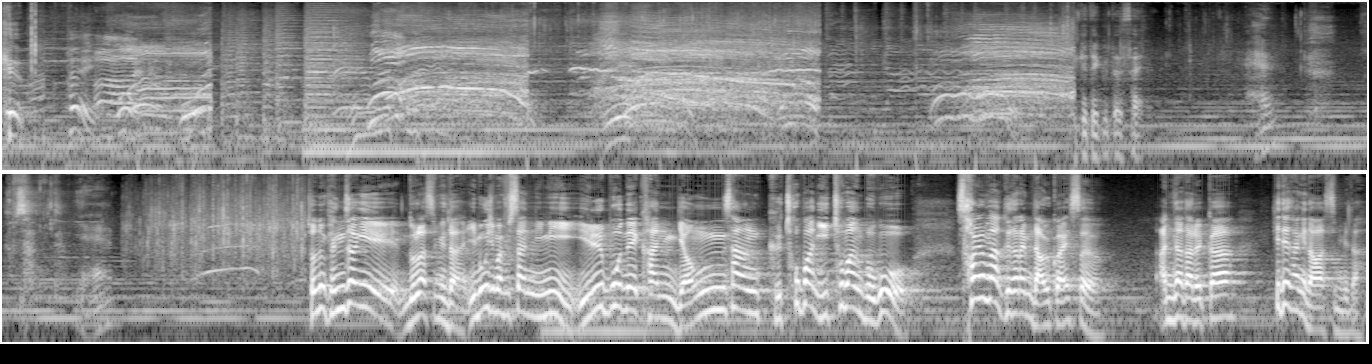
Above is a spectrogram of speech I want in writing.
이렇 게 되ください。 감사합니다. 예. 저는 굉장히 놀랐습니다. 이몽지 마술사님이 일본에 간 영상 그 초반 2초만 보고 설마 그 사람이 나올까 했어요. 아니나 다를까 희대상이 나왔습니다.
